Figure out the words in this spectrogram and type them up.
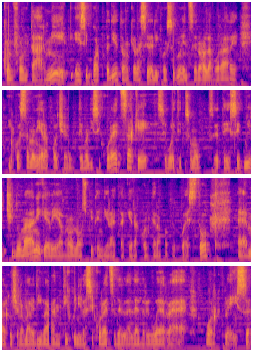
confrontarmi e, e, si porta dietro anche una serie di conseguenze no? lavorare in questa maniera poi c'è un tema di sicurezza che se volete insomma potete seguirci domani che avrò un ospite in diretta che racconterà proprio questo eh, Marco Cellamare di Vanti quindi la sicurezza dell'everywhere workplace,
